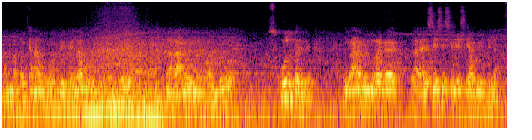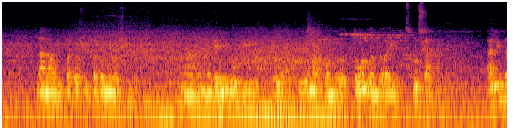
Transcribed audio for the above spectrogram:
ನನ್ನ ಮಕ್ಕಳು ಚೆನ್ನಾಗಿ ಓದಬೇಕು ಎಲ್ಲರೂ ಓದಬೇಕು ಅಂತೇಳಿ ನಾನು ರಾಣೆಬೆನ್ನೂರಿಗೆ ಬಂದು ಸ್ಕೂಲ್ ತೆಗೆದೆ ಇಲ್ಲಿ ರಾಣೆಬೆನ್ನೂರಾಗ I C C C B C ಅವು ಇದ್ದಿಲ್ಲ. ನಾನು ಅವಾಗ ಇಪ್ಪತ್ತು ವರ್ಷ ಇಪ್ಪತ್ತೊಂದನೇ ವರ್ಷ ಡೆಲ್ಲಿಗೆ ಹೋಗಿ ಎಲ್ಲ ಇದು ಮಾಡಿಕೊಂಡು ತೊಗೊಂಡು ಬಂದು ಸ್ಕೂಲ್ ಸ್ಟಾರ್ಟ್ ಮಾಡಿದೆ. ಅಲ್ಲಿಂದ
